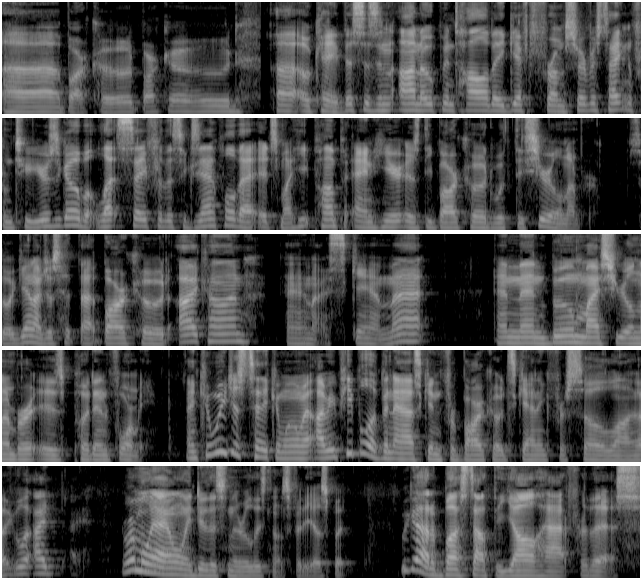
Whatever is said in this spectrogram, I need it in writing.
Uh, barcode, barcode. Uh, okay, this is an unopened holiday gift from Service Titan from two years ago, but let's say for this example that it's my heat pump and here is the barcode with the serial number. So again, I just hit that barcode icon and I scan that and then boom, my serial number is put in for me. And can we just take a moment? I mean, people have been asking for barcode scanning for so long. Like, well, I, normally I only do this in the release notes videos, but we gotta bust out the y'all hat for this.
